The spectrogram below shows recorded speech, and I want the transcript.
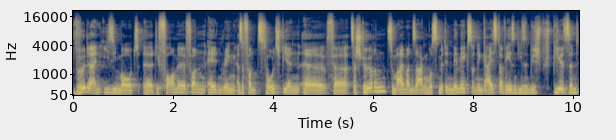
würde ein Easy Mode äh, die Formel von Elden Ring, also von Souls-Spielen äh, zerstören, zumal man sagen muss, mit den Mimics und den Geisterwesen, die in diesem Spiel sind,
